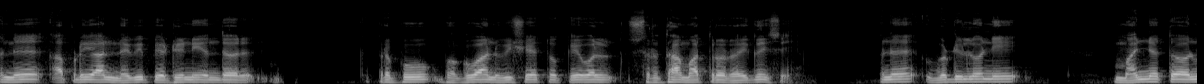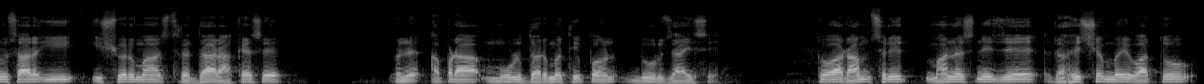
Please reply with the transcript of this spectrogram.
અને આપણી આ નવી પેઢીની અંદર પ્રભુ ભગવાન વિશે તો કેવલ શ્રદ્ધા માત્ર રહી ગઈ છે. અને વડીલોની માન્યતા અનુસાર એ ઈશ્વરમાં શ્રદ્ધા રાખે છે અને આપણા મૂળ ધર્મથી પણ દૂર જાય છે. તો આ રામચરિત માનસની જે રહસ્યમય વાતો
